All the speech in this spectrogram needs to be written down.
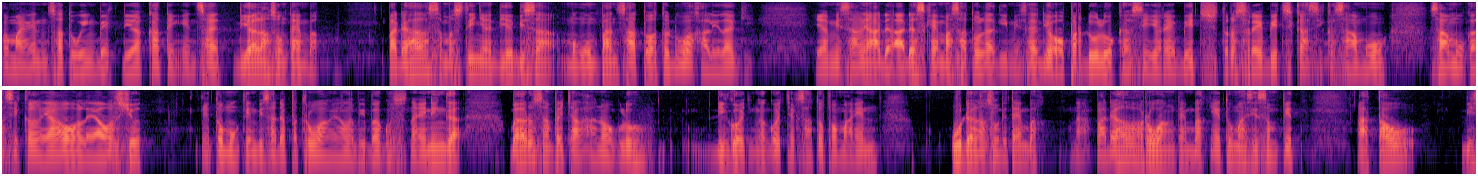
pemain, satu wingback, dia cutting inside, dia langsung tembak. Padahal semestinya dia bisa mengumpan satu atau dua kali lagi. Ya, misalnya ada ada skema satu lagi, misalnya dia oper dulu ke si Rebic, terus Rebic kasih ke Samu, Samu kasih ke Leo, Leo shoot. Itu mungkin bisa dapat ruang yang lebih bagus. Nah, ini enggak. Baru sampai Calhanoglu digo ngegocek satu pemain, udah langsung ditembak. Nah, padahal ruang tembaknya itu masih sempit atau di,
